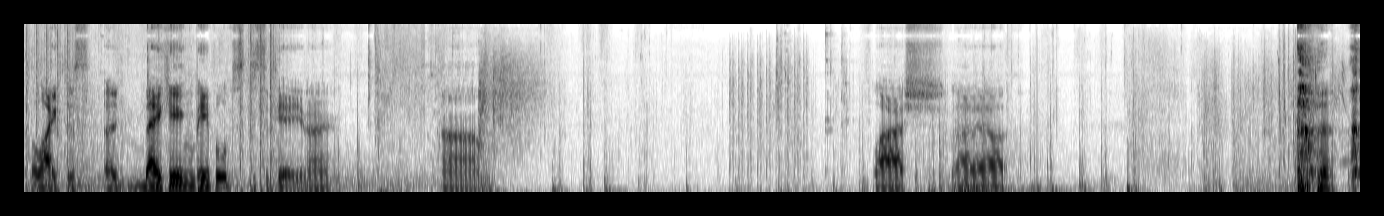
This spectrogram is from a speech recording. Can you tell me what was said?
For like just uh, making people just disappear, you know. Um, flash that out.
